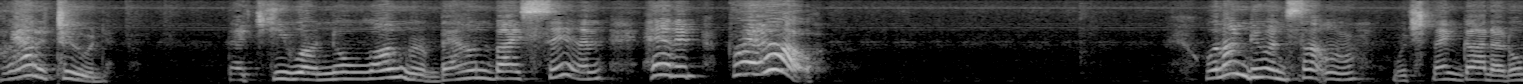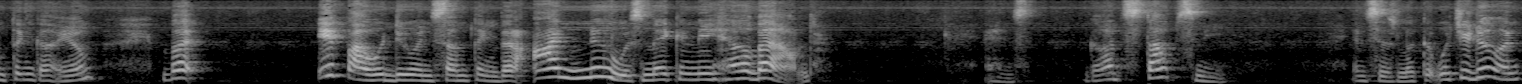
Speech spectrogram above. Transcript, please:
gratitude that you are no longer bound by sin, headed for hell. When I'm doing something, which thank God I don't think I am, but if I were doing something that I knew was making me hellbound, and God stops me and says, look at what you're doing.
